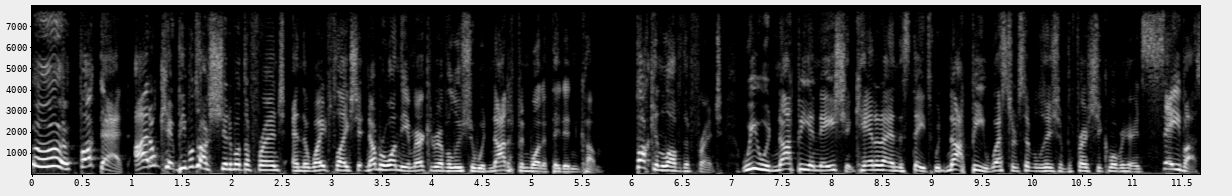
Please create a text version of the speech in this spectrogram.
Ugh, fuck that. I don't care. People talk shit about the French and the white flag shit. Number one, the American Revolution would not have been won if they didn't come. Fucking love the French. We would not be a nation. Canada and the States would not be Western civilization if the French did come over here and save us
